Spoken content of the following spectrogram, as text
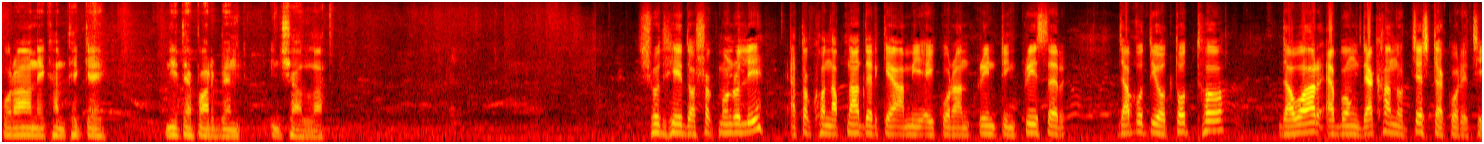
কোরআন এখান থেকে নিতে পারবেন ইনশাল্লাহ শুধু দর্শক মণ্ডলী, এতক্ষণ আপনাদেরকে আমি এই কোরআন প্রিন্টিং প্রেসের যাবতীয় তথ্য দেওয়ার এবং দেখানোর চেষ্টা করেছি,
